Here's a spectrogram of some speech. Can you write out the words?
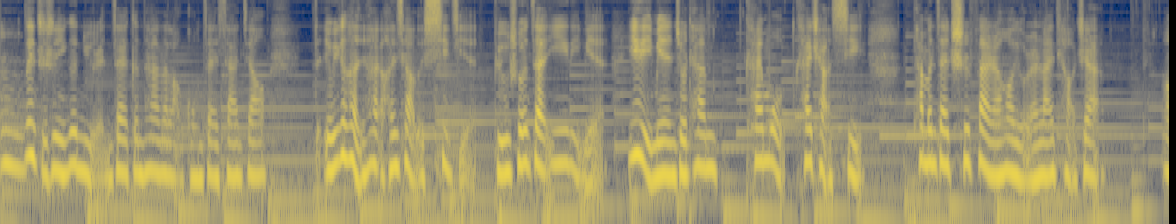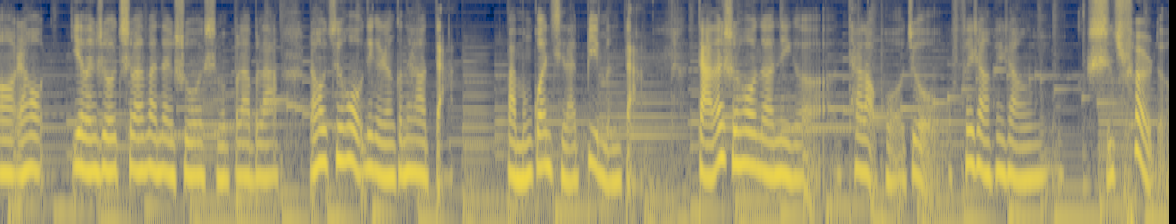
嗯，那只是一个女人在跟她的老公在撒娇。有一个很很很小的细节，比如说在一里面，一里面就他们开幕开场戏，他们在吃饭，然后有人来挑战，嗯，然后叶文说吃完饭再说什么不拉不拉，然后最后那个人跟他要打。把门关起来，闭门打。打的时候呢，那个他老婆就非常非常识趣儿的，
